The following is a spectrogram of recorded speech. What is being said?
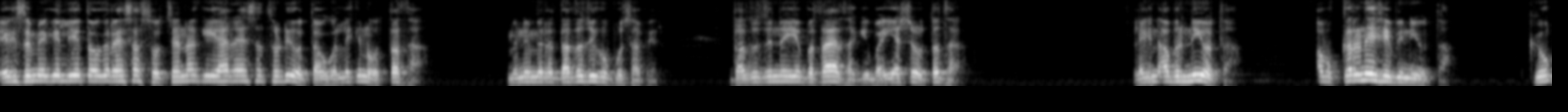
एक समय के लिए तो अगर ऐसा सोचे ना कि यार ऐसा थोड़ी होता होगा, लेकिन होता था। मैंने मेरे दादाजी को पूछा फिर। दादाजी ने ये बताया था कि भाई ऐसे होता था। लेकिन अब नहीं होता। अब करने से भी नहीं होता। क्यों?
